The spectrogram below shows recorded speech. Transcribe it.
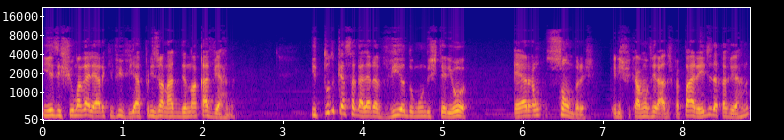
e existiu uma galera que vivia aprisionada dentro de uma caverna. E tudo que essa galera via do mundo exterior eram sombras. Eles ficavam virados para a parede da caverna,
